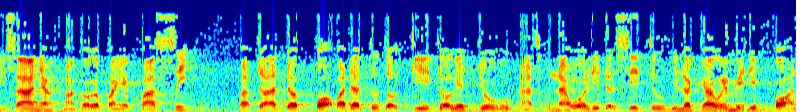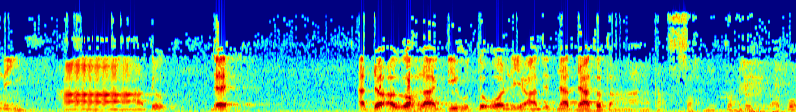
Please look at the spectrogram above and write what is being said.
misalnya maka orang panggil fasik tu ada pak pada tu tok ki tu orang juru. Ha sebenar wali duk situ bila kahwin ambil di pak ni. Ha tu. Eh. Ada arah lagi untuk wali. Ha ternyata tak ha, tak sah nikah tu. Apa?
